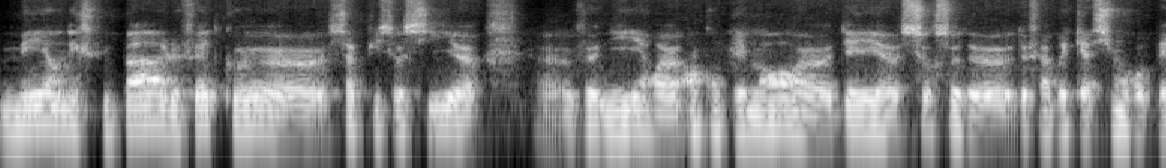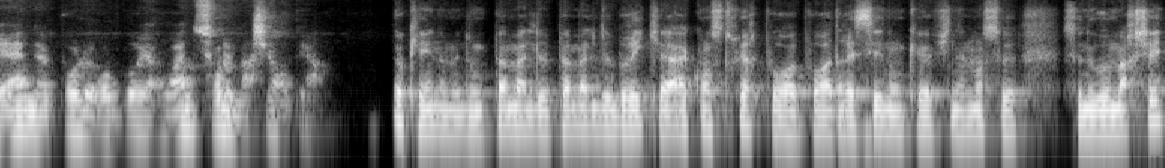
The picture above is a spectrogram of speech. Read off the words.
mais on n'exclut pas le fait que euh, ça puisse aussi euh, euh, venir en complément des sources de, fabrication européennes pour le robot Air One sur le marché européen. Ok, donc pas mal de pas mal de briques à, construire pour pour adresser donc finalement ce, nouveau marché.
